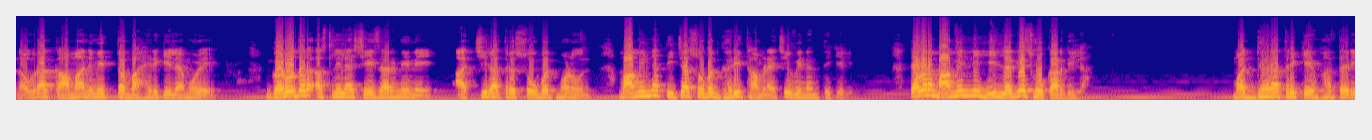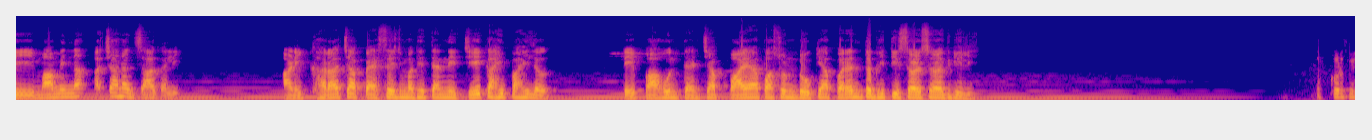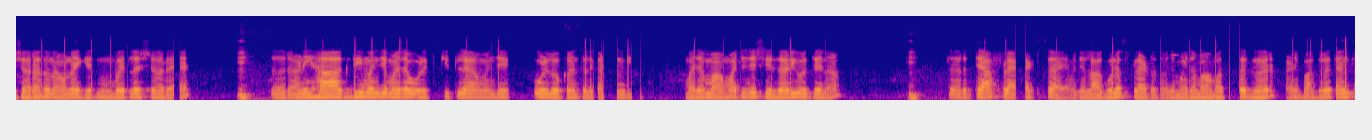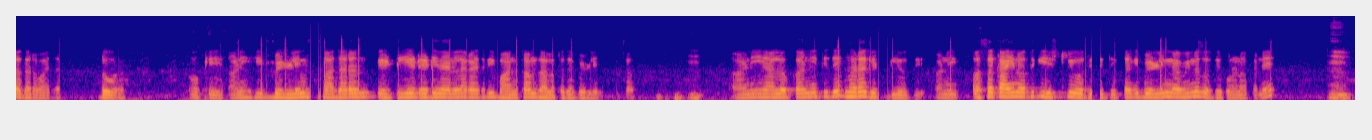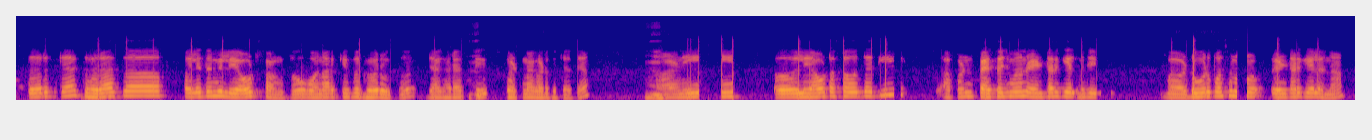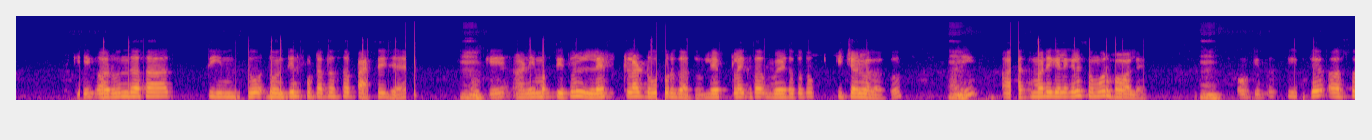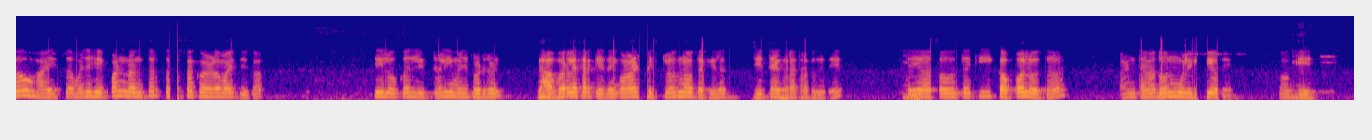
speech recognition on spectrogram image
नवरा कामानिमित्त बाहेर गेल्यामुळे गरोदर असलेल्या शेजारणीने आजची रात्र सोबत म्हणून मामींना तिच्या सोबत घरी थांबण्याची विनंती केली. त्यावर मामींनीही लगेच होकार दिला. मध्यरात्री केव्हा तरी मामींना अचानक जाग आली. आणि घराच्या पॅसेजमध्ये त्यांनी जे काही पाहिलं ते पाहून त्यांच्या पायापासून डोक्यापर्यंत भीती सळसळत गेली. ऑफकोर्स मी शहराचं नाव नाही घेत. मुंबईतलं शहर आहे. तर आणि हा अगदी म्हणजे माझ्या ओळखीतल्या म्हणजे ओळ लोकांचं. कारण की माझ्या मामाचे जे शेजारी होते ना. तर त्या फ्लॅटचा आहे म्हणजे लागूनच फ्लॅट होता म्हणजे माझ्या मामाचं घर आणि बाजूला त्यांचा दरवाजा डोर ओके आणि ही बिल्डिंग साधारण एटी एट एटी ला काहीतरी बांधकाम झालं होतं त्या बिल्डिंगचं. आणि ह्या लोकांनी तिथे घरं घेतली होती आणि असं काही नव्हतं की हिस्ट्री होती तिथे कारण की बिल्डिंग नवीनच होती पूर्णपणे. तर त्या घराचं पहिले तर मी लेआउट सांगतो. वन आर केचं घर होतं. ज्या घरात ते घटना घडत होत्या त्या. आणि लेआउट असं होतं की आपण पॅसेज म्हणून एंटर केलं म्हणजे डोअरपासून एंटर केलं ना की एक अरुंद असा तीन दो, दोन तीन फुटाचा असा पॅसेज आहे. ओके? आणि मग तिथून लेफ्टला डोर जातो. लेफ्टला एक वेळ जातो तो किचनला जातो. आणि आतमध्ये गेले गेले समोर हॉल आहे. हं. ओके? तर तिथे असं व्हायचं म्हणजे हे पण नंतर कसं कळलं माहितीये का? ते लोक लिटरली म्हणजे थोडी थोडी घाबरल्यासारखे त्यांनी कोणाला डिस्क्लोज नव्हतं केलं. जे त्या घरात राहत होते ते. ते असं होतं की कपल होतं आणि त्यांना दोन मुलगी होते. ओके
